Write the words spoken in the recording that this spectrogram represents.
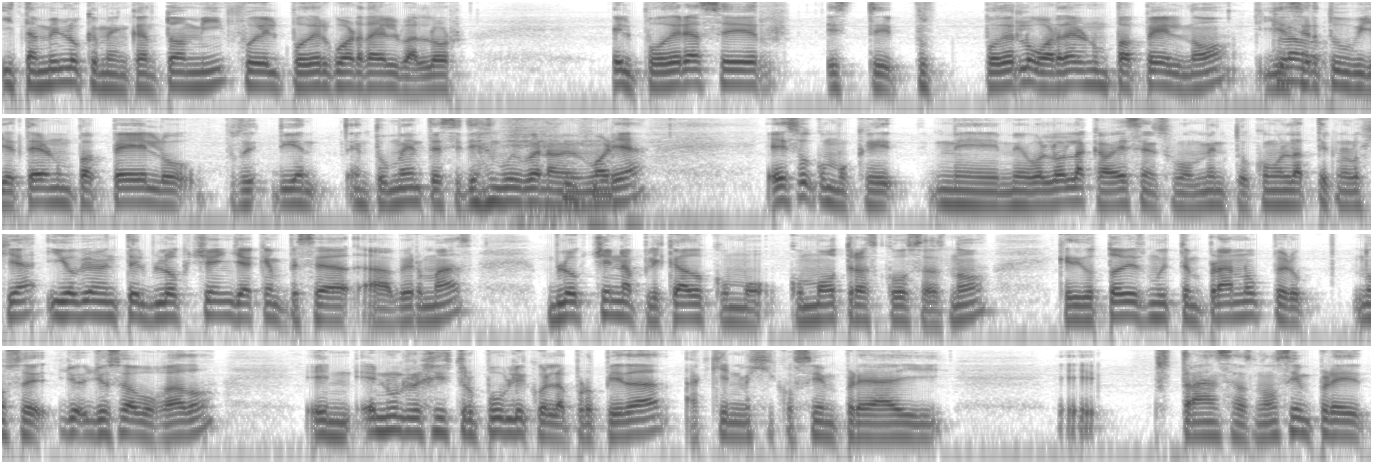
y también lo que me encantó a mí fue el poder guardar el valor. El poder hacer, este, pues poderlo guardar en un papel, ¿no? Y Claro. hacer tu billetera en un papel o pues, en, en tu mente si tienes muy buena memoria. Eso como que me, me voló la cabeza en su momento, como la tecnología. Y obviamente el blockchain, ya que empecé a, a ver más, blockchain aplicado como, como otras cosas, ¿no? Que digo, todavía es muy temprano, pero no sé, yo, yo soy abogado. En, en un registro público de la propiedad, aquí en México siempre hay eh, pues, tranzas, ¿no? Siempre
